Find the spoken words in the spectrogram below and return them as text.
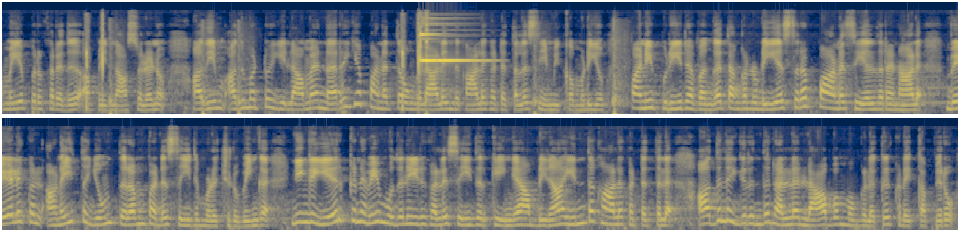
அமையப்பெறுகிறது அப்படின்னு தான் சொல்லணும். அதையும் அது மட்டும் இல்லாமல் நிறைய பணத்தை உங்களால் இந்த காலகட்டத்தில் சேமிக்க முடியும். பணி புரிகிறவங்க தங்களுடைய சிறப்பான செயல்திறனால் வேலைகள் அனைத்தையும் திறம்பட செய்து முடிச்சிடுவீங்க. நீங்கள் ஏற்கனவே முதலீடுகளை செய்திருக்கீங்க. செய்கிறீங்க அப்படின்னா இந்த காலகட்டத்தில் அதில் இருந்து நல்ல லாபம் உங்களுக்கு கிடைக்கப்பெறும்.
